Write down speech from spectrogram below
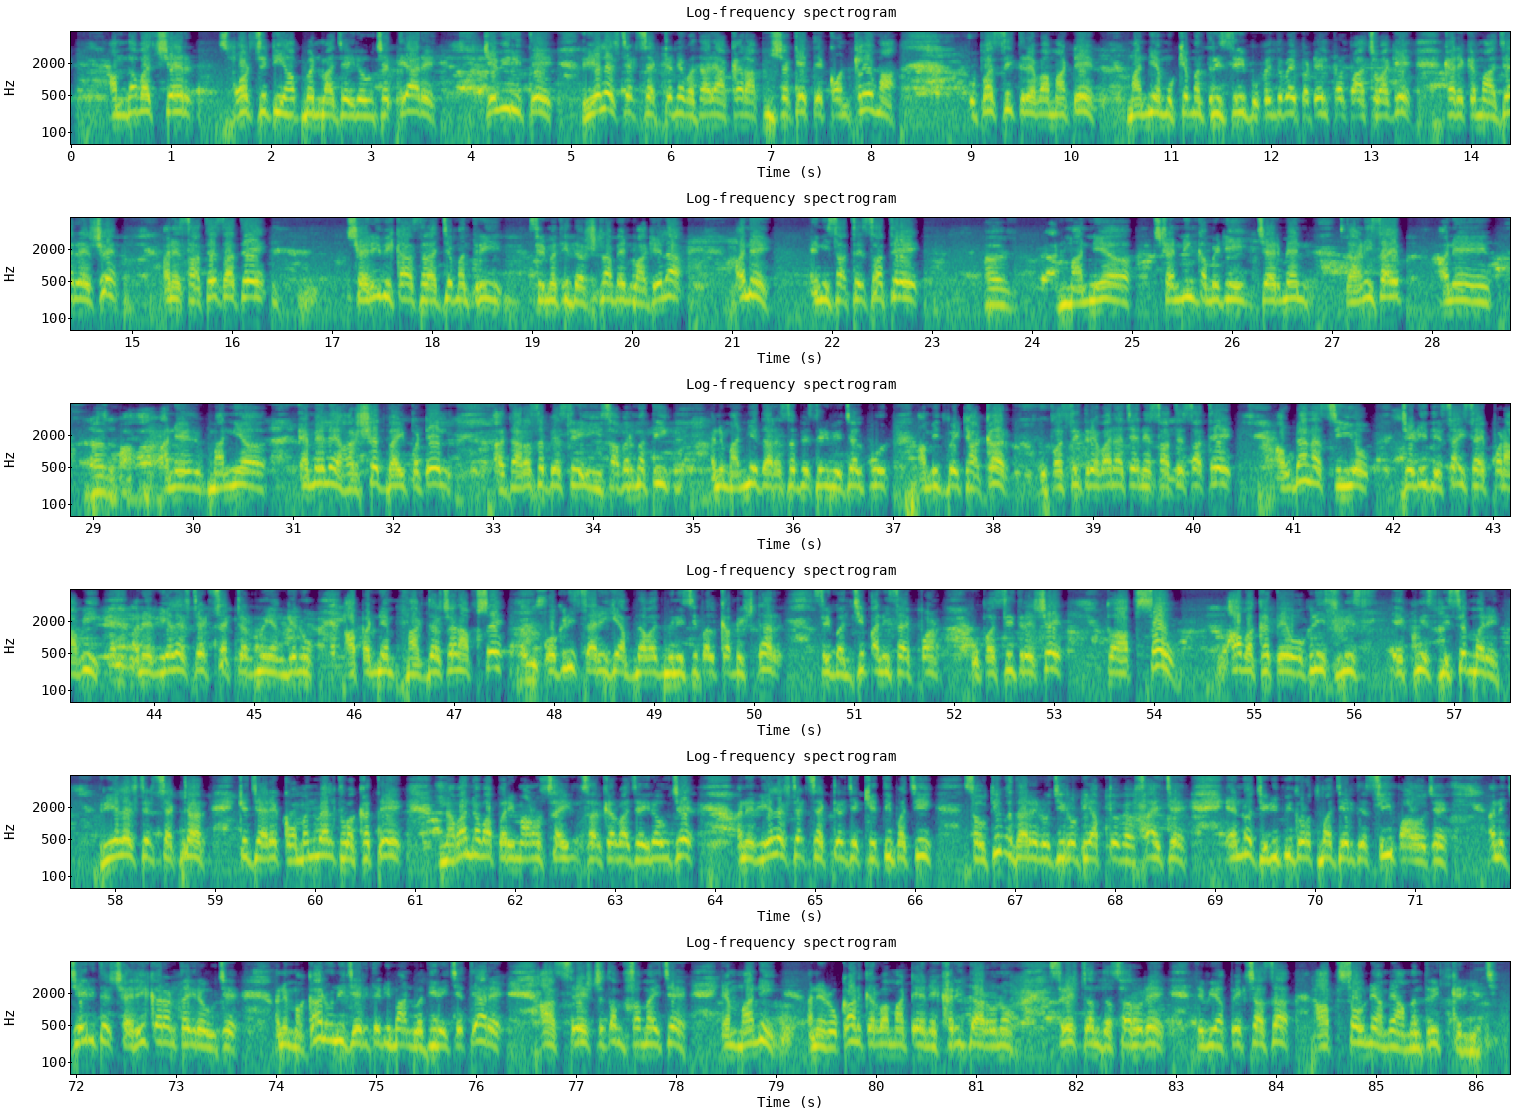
અમદાવાદ શહેર સ્પોર્ટ સિટી હબ બનવા જઈ રહ્યું છે, ત્યારે કેવી રીતે રિયલ એસ્ટેટ સેક્ટરને વધારે આકાર આપી શકે તે કોન્ક્લેવમાં ઉપસ્થિત રહેવા માટે માનનીય મુખ્યમંત્રી શ્રી ભૂપેન્દ્રભાઈ પટેલ પણ પાંચ વાગે કાર્યક્રમમાં હાજર રહેશે. અને સાથે સાથે શહેરી વિકાસ રાજ્યમંત્રી શ્રીમતી દર્શનાબેન વાઘેલા અને એની સાથે સાથે Uh, માનનીય સ્ટેન્ડિંગ કમિટી ચેરમેન દાણી સાહેબ અને અને માન્ય એમએલએ હર્ષદભાઈ પટેલ ધારાસભ્ય શ્રી સાબરમતી અને માન્ય ધારાસભ્ય શ્રી વેજલપુર અમિતભાઈ ઠાકર ઉપસ્થિત રહેવાના છે અને સાથે સાથે ઔડાના સીઈઓ જેડી દેસાઈ સાહેબ પણ આવી અને રિયલ એસ્ટેટ સેક્ટરનું અંગેનું આપણને માર્ગદર્શન આપશે. ઓગણીસ તારીખે અમદાવાદ મ્યુનિસિપલ કમિશનર શ્રી બંચીપાની સાહેબ પણ ઉપસ્થિત રહેશે. તો આપ સૌ આ વખતે ઓગણીસ વીસ એકવીસ ડિસેમ્બરે રિયલ એસ્ટેટ સેક્ટર કે જ્યારે કોમનવેલ્થ વખતે નવા નવા પરિમાણો સર કરવા જઈ રહ્યું છે અને રિયલ એસ્ટેટ સેક્ટર જે ખેતી પછી સૌથી વધારે રોજીરોટી આપતો વ્યવસાય છે, એનો જીડીપી ગ્રોથમાં જે રીતે સી પાળો છે અને જે રીતે શહેરીકરણ થઈ રહ્યું છે અને મકાનોની જે રીતે ડિમાન્ડ વધી રહી છે, ત્યારે આ શ્રેષ્ઠતમ સમય છે એમ માની અને રોકાણ કરવા માટે અને ખરીદદારોનો શ્રેષ્ઠતમ દશરો રહે તેવી અપેક્ષા આપ સૌને અમે આમંત્રિત કરીએ છીએ.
